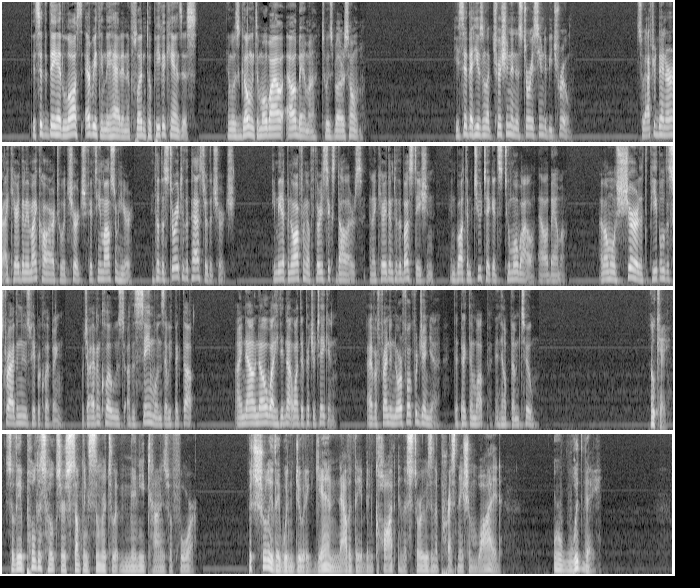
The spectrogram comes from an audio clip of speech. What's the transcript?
They said that they had lost everything they had in a flood in Topeka, Kansas, and was going to Mobile, Alabama to his brother's home. He said that he was an electrician and his story seemed to be true. So after dinner, I carried them in my car to a church 15 miles from here and told the story to the pastor of the church. He made up an offering of $36, and I carried them to the bus station and bought them two tickets to Mobile, Alabama. I'm almost sure that the people described in the newspaper clipping, which I have enclosed, are the same ones that we picked up. I now know why he did not want their picture taken. I have a friend in Norfolk, Virginia, that picked them up and helped them too. Okay, so they had pulled this hoax or something similar to it many times before. But surely they wouldn't do it again now that they had been caught and the story was in the press nationwide. Or would they?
